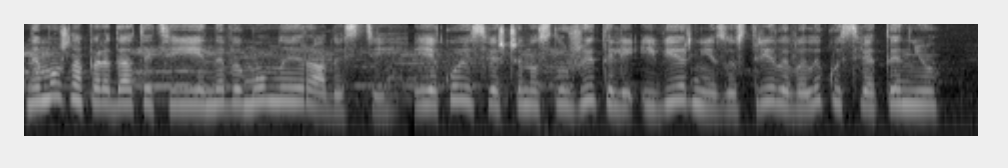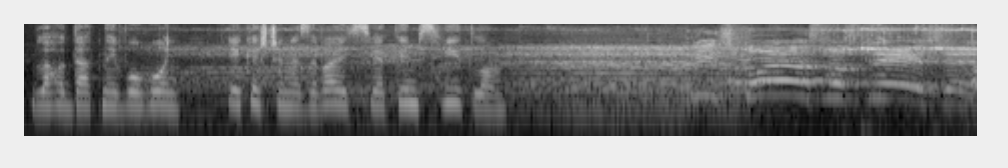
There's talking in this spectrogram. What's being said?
Не можна передати цієї невимовної радості, якою священнослужителі і вірні зустріли велику святиню благодатний вогонь, яке ще називають святим світлом. Христос воскресе!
